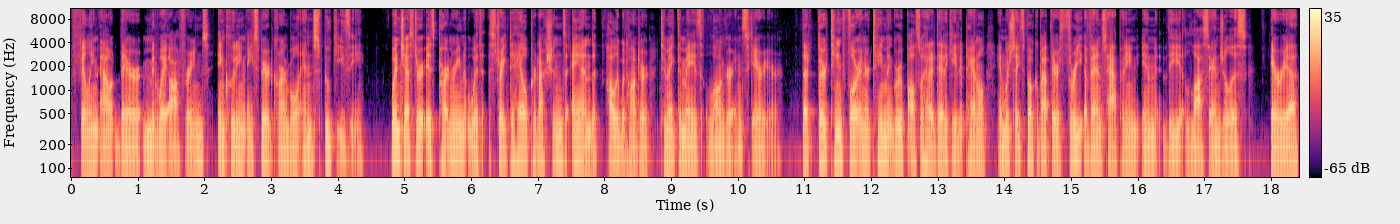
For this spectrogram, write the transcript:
filling out their midway offerings, including a Spirit Carnival and Spookeasy. Winchester is partnering with Straight to Hale Productions and Hollywood Haunter to make the maze longer and scarier. The 13th Floor Entertainment Group also had a dedicated panel in which they spoke about their three events happening in the Los Angeles area,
